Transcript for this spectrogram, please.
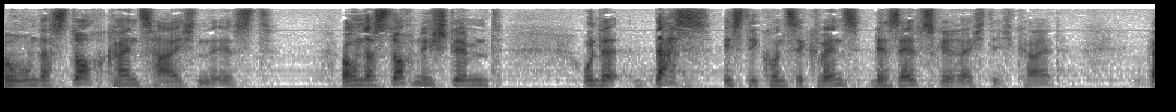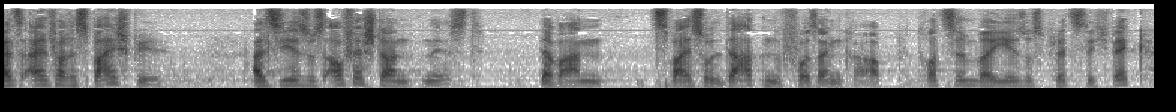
warum das doch kein Zeichen ist, warum das doch nicht stimmt. Und äh, das ist die Konsequenz der Selbstgerechtigkeit. Ganz einfaches Beispiel. Als Jesus auferstanden ist, da waren zwei Soldaten vor seinem Grab. Trotzdem war Jesus plötzlich weg.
